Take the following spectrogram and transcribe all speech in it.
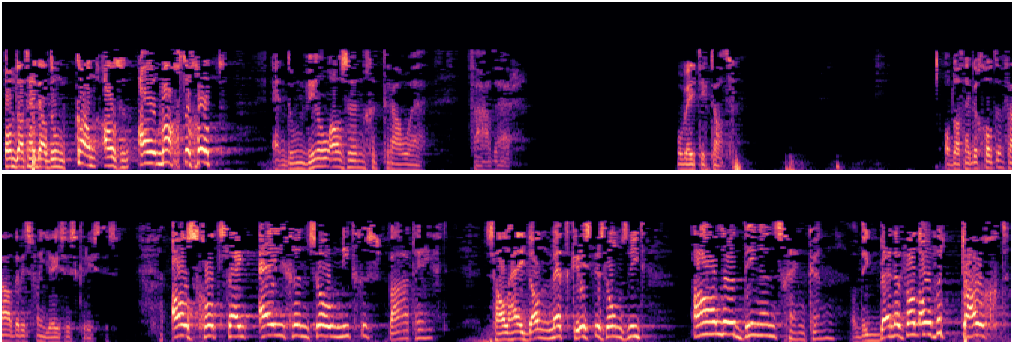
Omdat Hij dat doen kan als een almachtige God en doen wil als een getrouwe Vader. Hoe weet ik dat? Omdat hij de God en Vader is van Jezus Christus. Als God zijn eigen zoon niet gespaard heeft, zal hij dan met Christus ons niet alle dingen schenken? Want ik ben ervan overtuigd,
